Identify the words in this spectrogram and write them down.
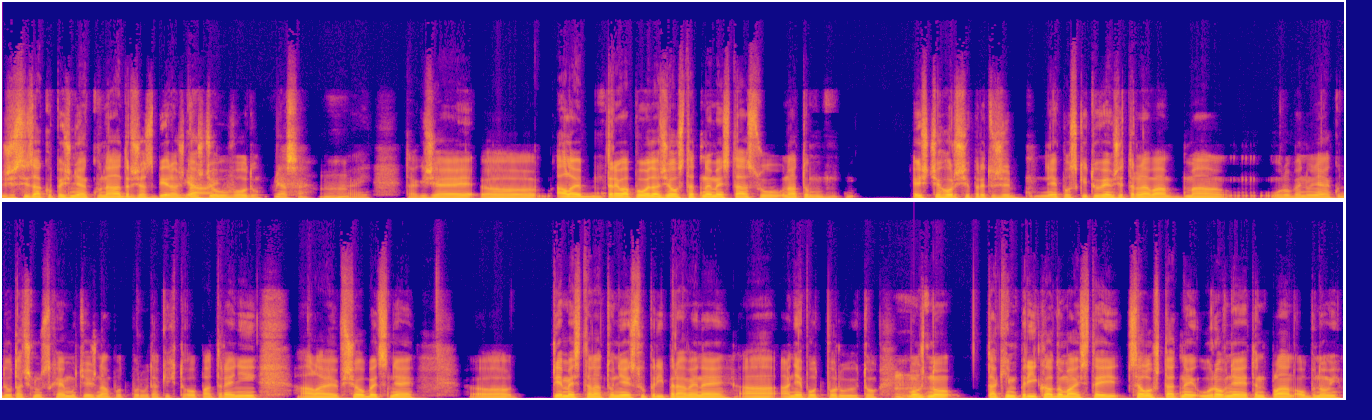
že si zakúpeš nejakú nádrž a zbieraš ja, dažďovú vodu. Jasne. Uh-huh. Hej. Takže, ale treba povedať, že ostatné mestá sú na tom ešte horšie, pretože neposkytujem, že Trnava má urobenú nejakú dotačnú schému tiež na podporu takýchto opatrení, ale všeobecne uh, tie mesta na to nie sú pripravené a, a nepodporujú to. Mm-hmm. Možno takým príkladom aj z tej celoštátnej úrovne je ten plán obnovy.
